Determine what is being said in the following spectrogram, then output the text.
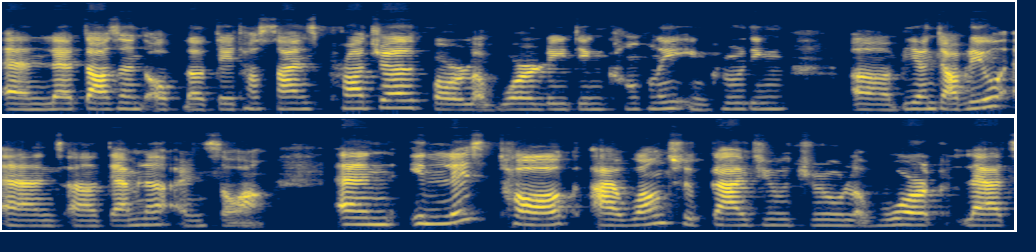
and led dozens of the data science projects for the world leading company, including uh, BMW and uh, Daimler and so on. And in this talk, I want to guide you through the work that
